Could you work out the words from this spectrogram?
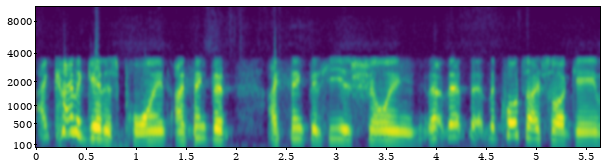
I kind of get his point. I think that I think that he is showing that, that, that the quotes I saw gave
